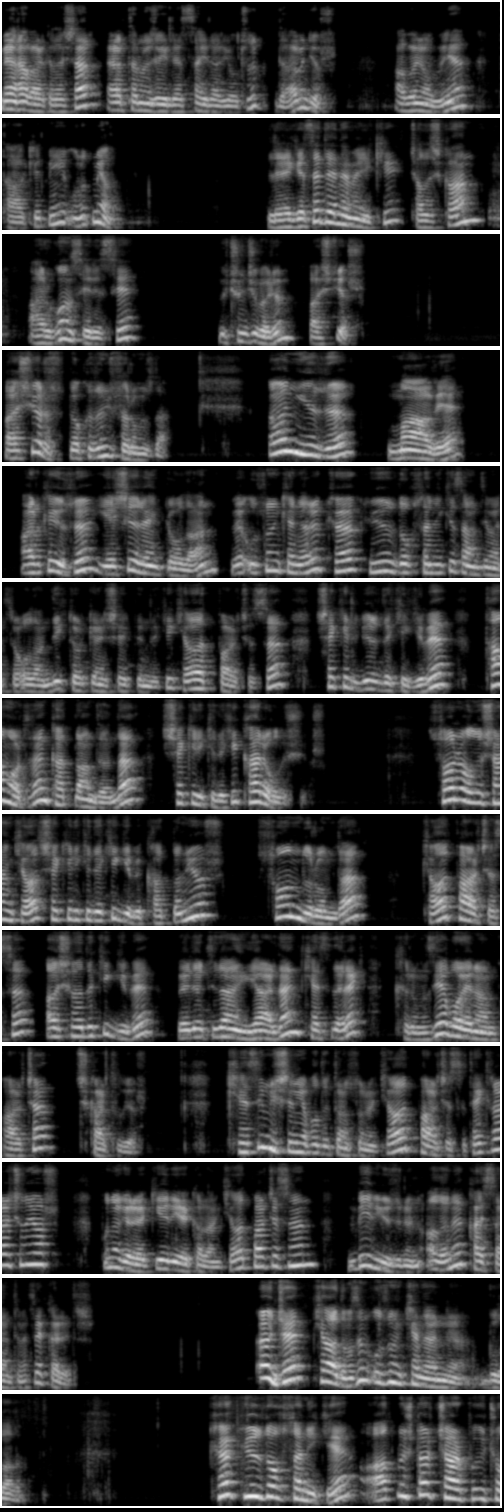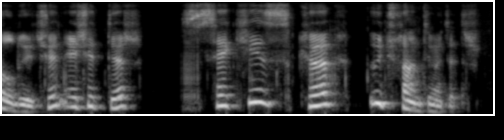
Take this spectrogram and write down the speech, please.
Merhaba arkadaşlar. Ertan Hoca ile sayılar yolculuk devam ediyor. Abone olmayı, takip etmeyi unutmayalım. LGS deneme 2 çalışkan argon serisi 3. bölüm başlıyor. Başlıyoruz 9. sorumuzda. Ön yüzü mavi, arka yüzü yeşil renkli olan ve uzun kenarı kök 192 cm olan dikdörtgen şeklindeki kağıt parçası şekil 1'deki gibi tam ortadan katlandığında şekil 2'deki kare oluşuyor. Sonra oluşan kağıt şekil 2'deki gibi katlanıyor. Son durumda kağıt parçası aşağıdaki gibi belirtilen yerden kesilerek kırmızıya boyanan parça çıkartılıyor. Kesim işlemi yapıldıktan sonra kağıt parçası tekrar açılıyor. Buna göre geriye kalan kağıt parçasının bir yüzünün alanı kaç santimetre karedir? Önce kağıdımızın uzun kenarını bulalım. Kök 192 64 çarpı 3 olduğu için eşittir 8 kök 3 santimetredir.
